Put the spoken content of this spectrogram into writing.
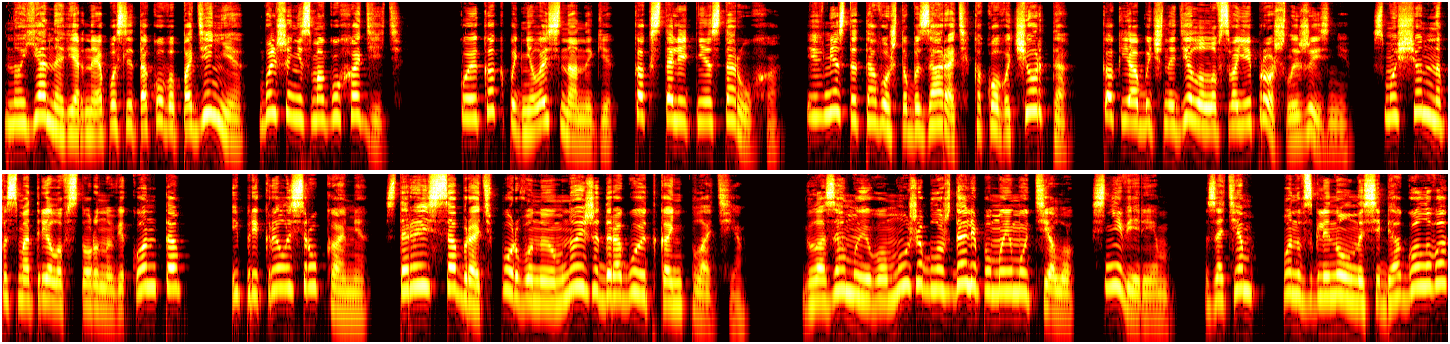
Но я, наверное, после такого падения больше не смогу ходить. Кое-как поднялась на ноги, как столетняя старуха. И вместо того, чтобы заорать «какого черта?», как я обычно делала в своей прошлой жизни, смущенно посмотрела в сторону Виконта и прикрылась руками, стараясь собрать порванную мной же дорогую ткань платья. Глаза моего мужа блуждали по моему телу с неверием. Затем он взглянул на себя голова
